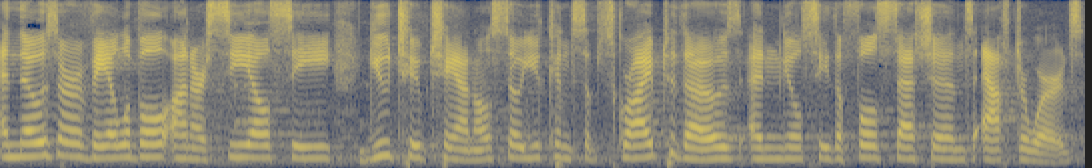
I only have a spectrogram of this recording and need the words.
and those are available on our CLC YouTube channel. So you can subscribe to those, and you'll see the full sessions afterwards.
